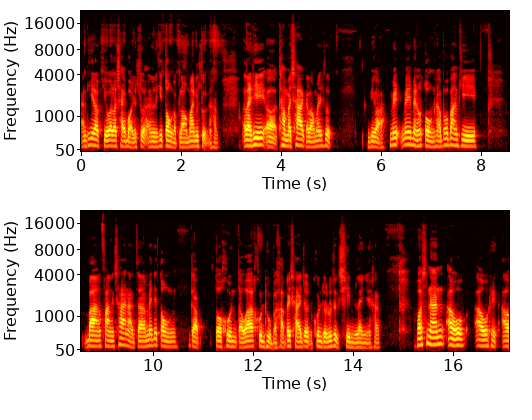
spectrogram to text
อันที่เราคิดว่าเราใช้บ่อยที่สุด อันที่ตรงกับเรามากที่สุดนะครับ อะไรที่เอ่อธรรมชาติกับเรามากที่สุดดีกว่า ไม่ไม่เป็นต้องตรงนะครับ เพราะบางทีบางฟังก์ชันอาจจะไม่ได้ตรงกับตัวคุณแต่ว่าคุณถูกบังคับให้ใช้จนคุณจนรู้สึกชินอะไรอย่างเงี้ยครับ เพราะฉะนั้นเอาเอาถึงเอา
